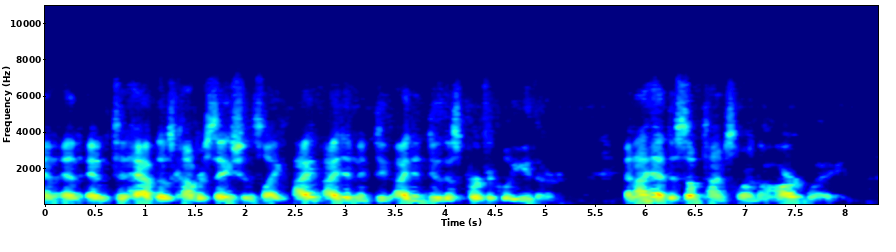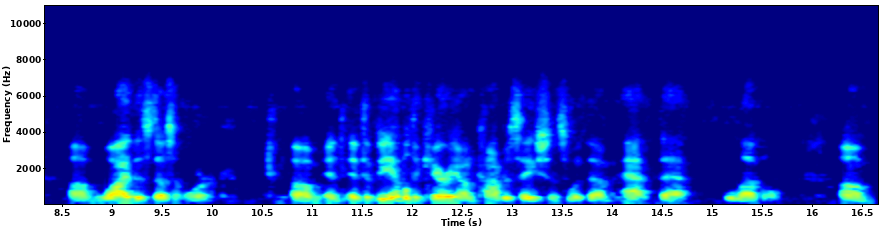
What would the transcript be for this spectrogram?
and and and to have those conversations like I I didn't do I didn't do this perfectly either, and I had to sometimes learn the hard way um, why this doesn't work, um, and and to be able to carry on conversations with them at that level. Um,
